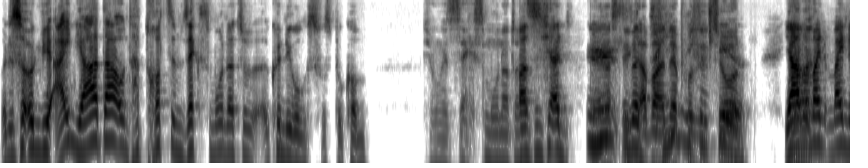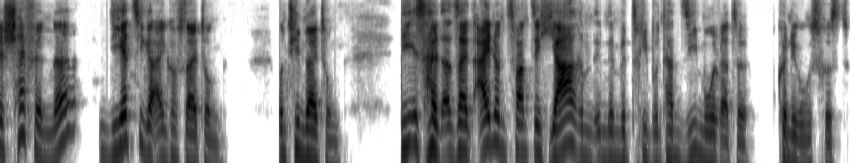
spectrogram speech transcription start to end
und ist so irgendwie 1 Jahr da und hat trotzdem 6 Monate, Kündigungsfrist bekommen. Junge, 6 Monate. Was ich halt Ja, das liegt aber an der Position. Ja, Ja, aber meine meine Chefin, ne, die jetzige Einkaufsleitung und Teamleitung, die ist halt seit 21 Jahren in dem Betrieb und hat 7 Monate Kündigungsfrist.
